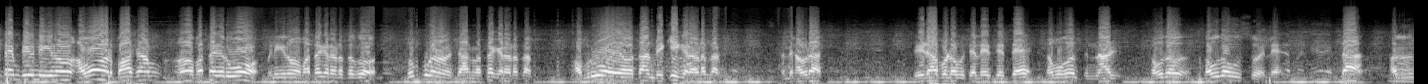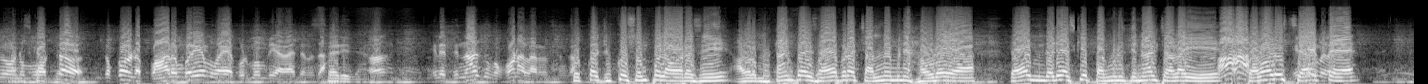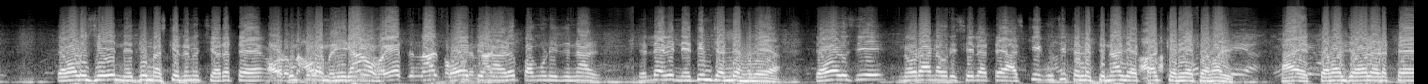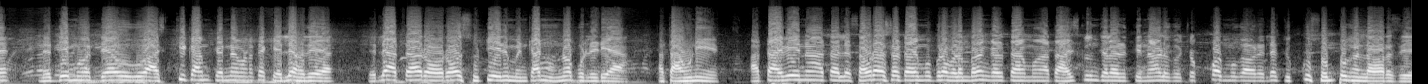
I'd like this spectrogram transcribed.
Time ಟೀವ್ ನೀನು ಅವ ಭಾಷಾಂ ವರ್ತಕರುವೋ ನೀನು ವರ್ತಕರ ಎಡತಗೋ ಸೊಂಪುಗನ ಚಾರ್ ವರ್ತಕರ ಎಡತಾನ ಅವರು ತಾನು ಬೆಕ್ಕಿಗರ ಎಡತಾನ ಅಂದ್ರೆ ಅವರ ಕ್ರೀಡಾಪಟವು ತಲೆ ಸೇತೆ ನಮಗೊಂದು ನಾಳ್ ಸೌಧ ಸೌಧ ಉತ್ಸವ ಅಲ್ಲೇ ಅದು ಮೊಟ್ಟ ಚೊಕ್ಕೊಂಡ ಪಾರಂಪರ್ಯಂ ಹೋಯ ಕುಟುಂಬಂ ಆಗತ್ತದ ಇಲ್ಲ ತಿನ್ನಾಲ್ ಚುಕ್ಕ ಕೋಣಲ್ಲ ಚುಕ್ಕ ಜುಕ್ಕು ಸೊಂಪುಲ ಅವರಸಿ ಅವರ ಮುಟ್ಟಾಂಪಾಯಿ ಸಾಹೇಬರ ಚಲನ ಮನೆ ಹೌಡೆಯ ಯಾವಾಗ ಮುಂದಡಿ ಅಸ್ಕಿ ಪಂಗುಣಿ ತಿನ್ನಾಲ್ ಚಳಾಯಿ ಯಾವಾಗ ಸೇರ್ತೆ ತಗೊಳಿಸಿ ನದಿ ಮಸ್ಕಿದನು ಚರತೆ ಹೋಯತಿನಾಳು ಪಂಗುಣಿದಿನಾಳ್ ಎಲ್ಲೇ ಅವಿ ನದಿಮ್ ಜಲ್ಲೆ ಹೃದಯ ತೆವಳಿಸಿ ನೂರಾ ನೂರಿ ಸೀಲತ್ತೆ ಅಸ್ಕಿ ಗುಜಿ ತಲೆ ತಿನಾಲ್ ಎತ್ತಾಟ್ ಕೆರೆಯ ತೆವಳ್ ಹಾಯ್ ತೆವಳ್ ಜವಳ್ ಎಡತ್ತೆ ನದಿ ದೇವು ಅಸ್ಕಿ ಕಾಮ್ ಕೆನ್ನ ಮಾಡತ್ತೆ ಕೆಲ್ಲೆ ಹೃದಯ ಎಲ್ಲೇ ಆತ ರೋ ಸುಟಿ ಏನು ಮೆನ್ಕಾನ್ ಉಣ್ಣ ಪುಡ್ಲಿಡಿಯ ಆತ ಅವಣಿ ಆತ ಅವೇನ ಆತ ಅಲ್ಲೇ ಸೌರಾಷ್ಟ್ರ ಟೈಮ್ ಪುರ ವಿಳಂಬರಂಗ್ ಹೇಳ್ತಾ ಆತ ಐಸ್ ಕ್ರೀಮ್ ಚಲ ತಿನಾಳುಗು ಚೊಕ್ಕೊಂಡ್ ಮುಗ ಅವರೆಲ್ಲ ಚುಕ್ಕು ಸೊಂಪುಗಲ್ಲ ಅವರಸಿ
